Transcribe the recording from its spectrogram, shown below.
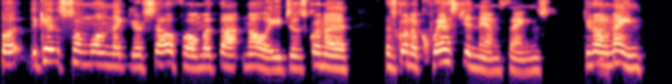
But to get someone like yourself on with that knowledge is gonna is gonna question them things. Do you know what I mean?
